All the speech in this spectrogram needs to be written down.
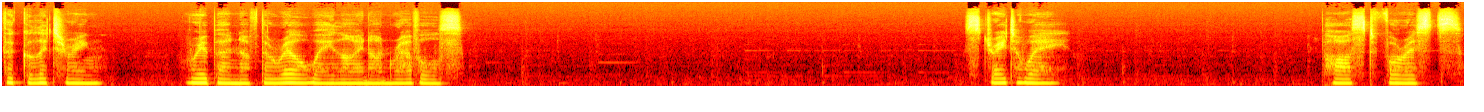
The glittering ribbon of the railway line unravels straight away. Past forests.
